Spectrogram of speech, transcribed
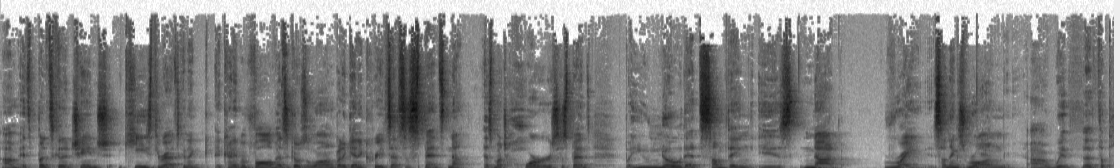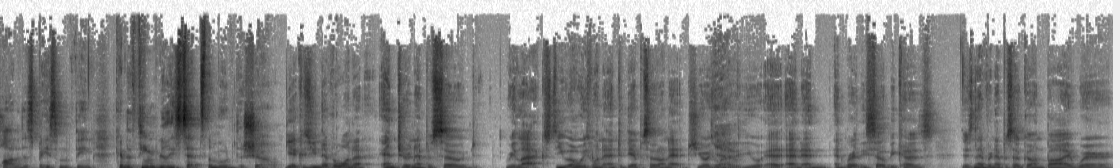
Um, it's but it's gonna change keys throughout. It's gonna kind of evolve as it goes along. But again, it creates that suspense, not as much horror suspense, but you know that something is not right. Something's wrong uh, with the, the plot of this based on the theme. Because the theme really sets the mood of the show. Yeah, because you never want to enter an episode relaxed. You always want to enter the episode on edge. You always Yeah. want to you and and and rightly so because there's never an episode gone by where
